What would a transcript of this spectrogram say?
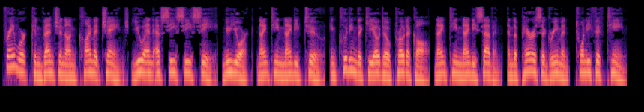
Framework Convention on Climate Change UNFCCC, New York, 1992, including the Kyoto Protocol, 1997, and the Paris Agreement, 2015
